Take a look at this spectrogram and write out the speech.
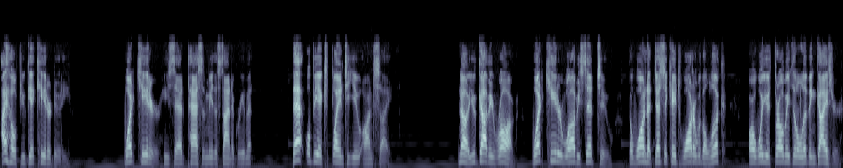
I hope you get Keter duty. What Keter? he said, passing me the signed agreement. That will be explained to you on-site. No, you got me wrong. What Keter will I be sent to? The one that desiccates water with a look? Or will you throw me to the living geyser?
